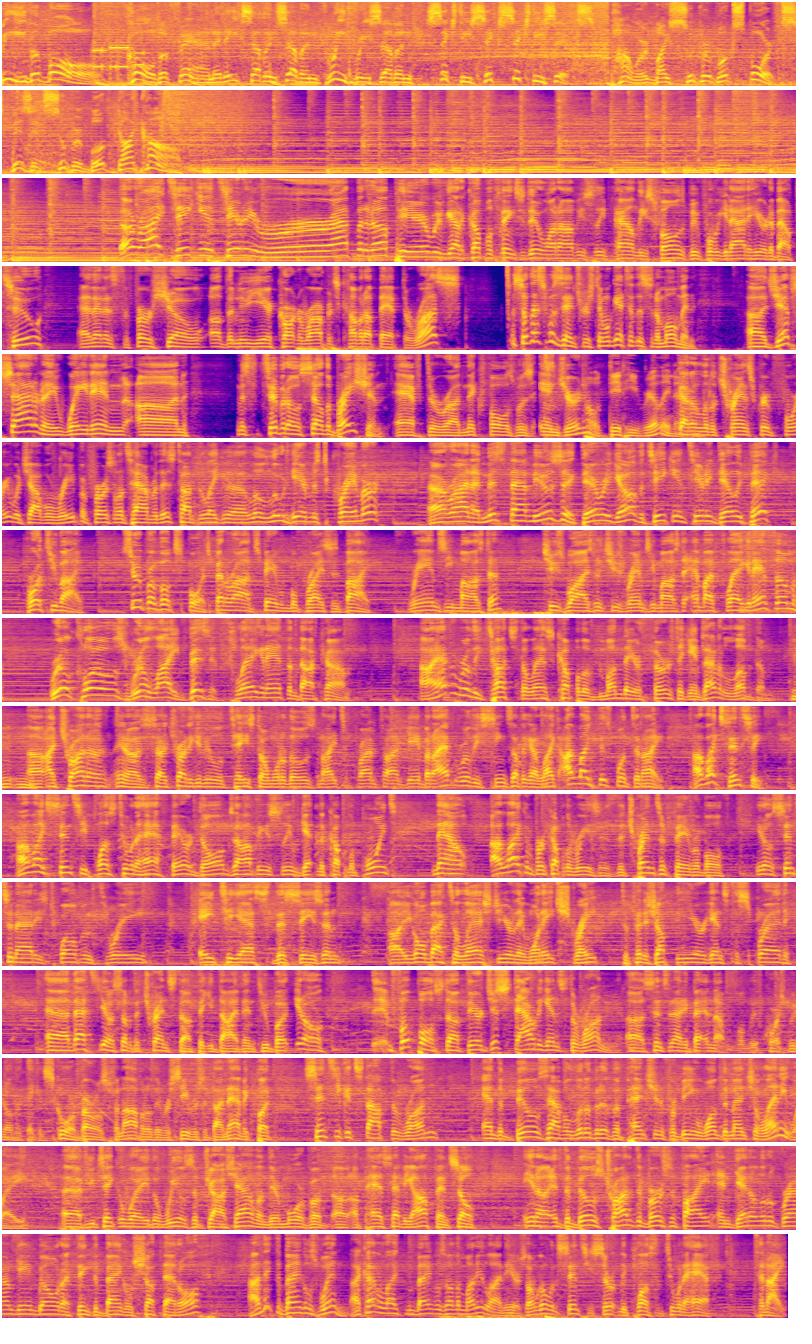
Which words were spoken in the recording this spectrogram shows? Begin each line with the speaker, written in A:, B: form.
A: Be the Bull. Call the fan at 877 337 6666. Powered by Superbook Sports. Visit superbook.com.
B: All right, Tiki and Tierney wrapping it up here. We've got a couple things to do. Want to obviously pound these phones before we get out of here at about two. And then it's the first show of the new year. Carton Roberts coming up after us. So this was interesting. We'll get to this in a moment. Uh, Jeff Saturday weighed in on Mr. Thibodeaux's celebration after uh, Nick Foles was injured.
C: Oh, did he really? Now?
B: Got a little transcript for you, which I will read. But first, let's hammer this. Time to like a little loot here, Mr. Kramer. All right, I missed that music. There we go. The Tiki and Tierney Daily Pick brought to you by Superbook Sports. Better odds, favorable prices by Ramsey Mazda. Choose wisely, choose Ramsey Mazda. And by Flag and Anthem. Real clothes, real life. Visit flagandanthem.com. I haven't really touched the last couple of Monday or Thursday games. I haven't loved them. Uh, I try to, you know, I try to give you a little taste on one of those nights, a primetime game, but I haven't really seen something I like. I like this one tonight. I like Cincy. I like Cincy plus two and a half. They are dogs, obviously, getting a couple of points. Now, I like them for a couple of reasons. The trends are favorable. You know, Cincinnati's 12 and 3 ATS this season. Uh, you're going back to last year, they won eight straight to finish up the year against the spread. Uh, that's, you know, some of the trend stuff that you dive into. But, you know, football stuff, they're just stout against the run. Uh, Cincinnati, and well, of course, we know that they can score. Burrow's phenomenal. The receivers are dynamic. But Cincy could stop the run, and the Bills have a little bit of a penchant for being one dimensional anyway. Uh, if you take away the wheels of Josh Allen, they're more of a, a, a pass heavy offense. So, you know, if the Bills try to diversify it and get a little ground game going, I think the Bengals shut that off. I think the Bengals win. I kind of like the Bengals on the money line here, so I'm going Cincy certainly plus the two and a half tonight.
